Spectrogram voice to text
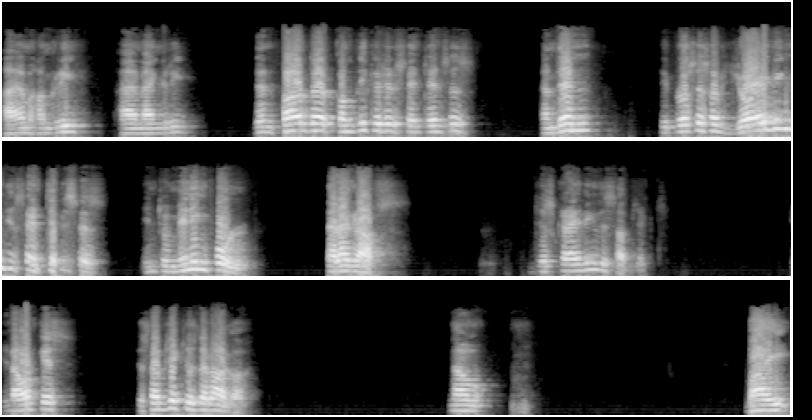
I am hungry, I am angry, then further complicated sentences, and then the process of joining the sentences into meaningful paragraphs describing the subject. In our case, the subject is the raga. Now, by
